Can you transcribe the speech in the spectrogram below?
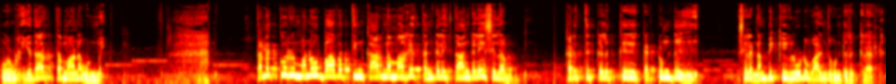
ஒரு யதார்த்தமான உண்மை. தனக்கொரு மனோபாவத்தின் காரணமாக தங்களை தாங்களே சில கருத்துக்களுக்கு கட்டுண்டு சில நம்பிக்கைகளோடு வாழ்ந்து கொண்டிருக்கிறார்கள்.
